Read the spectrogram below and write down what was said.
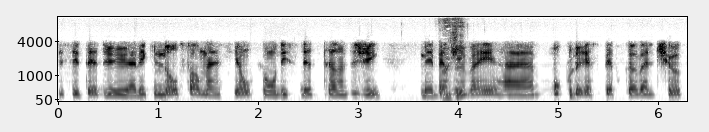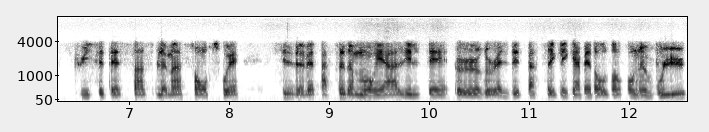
si c'était avec une autre formation qu'on décidait de transiger. Mais Bergevin a beaucoup de respect pour Kovalchuk, puis c'était sensiblement son souhait. S'il devait partir de Montréal, il était heureux à l'idée de partir avec les Capitals. Donc, on a voulu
